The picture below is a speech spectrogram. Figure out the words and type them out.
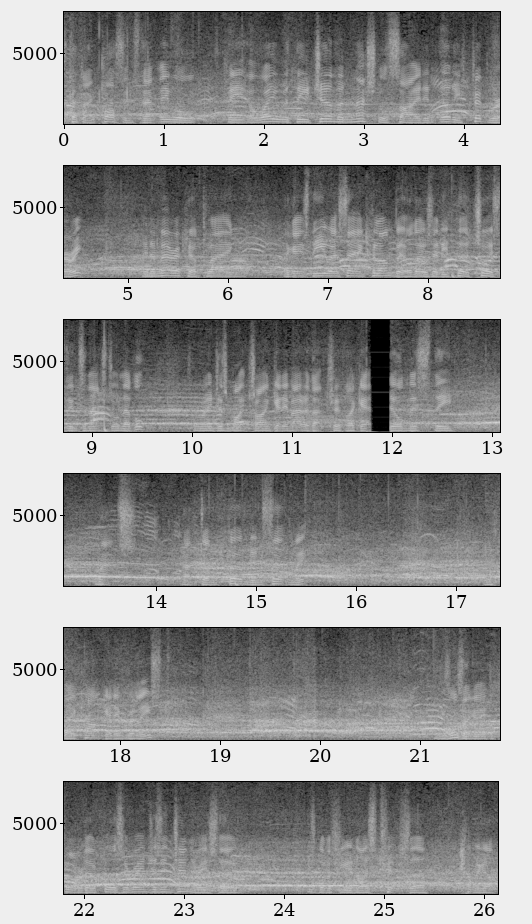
Stefan Klos, incidentally, will be away with the German national side in early February in America, playing against the USA and Colombia, although he's only third choice at international level. So Rangers might try and get him out of that trip, I guess. He'll miss the match at Dunfermline, certainly, they can't get him released. He's also going to Florida, of course, with Rangers in January, so he's got a few nice trips uh, coming up.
